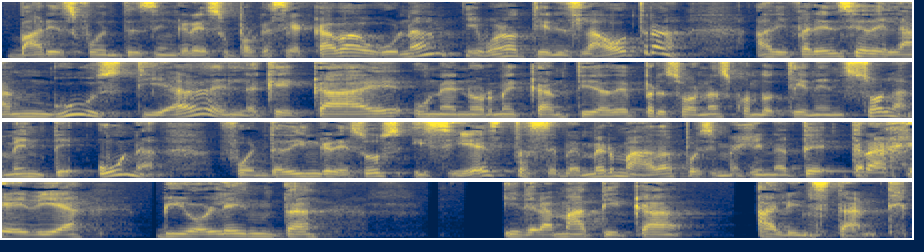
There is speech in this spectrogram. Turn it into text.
varias fuentes de ingreso, porque se acaba una y bueno, tienes la otra. A diferencia de la angustia en la que cae una enorme cantidad de personas cuando tienen solamente una fuente de ingresos y si ésta se ve mermada, pues imagínate tragedia violenta y dramática al instante.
